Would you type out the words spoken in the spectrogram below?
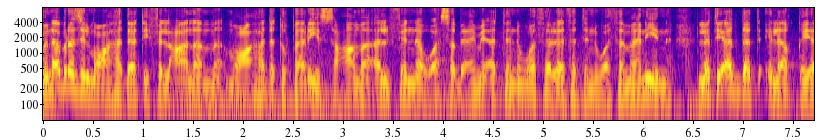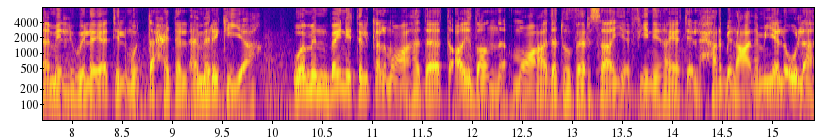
من أبرز المعاهدات في العالم معاهدة باريس عام 1783 التي أدت إلى قيام الولايات المتحدة الأمريكية. ومن بين تلك المعاهدات أيضا معاهدة فرساي في نهاية الحرب العالمية الأولى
